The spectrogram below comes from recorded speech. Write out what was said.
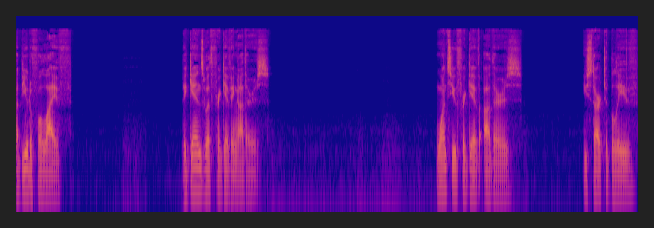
a beautiful life begins with forgiving others. Once you forgive others, you start to believe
